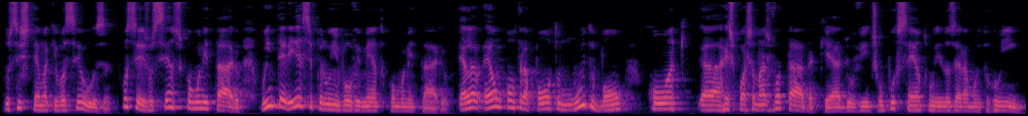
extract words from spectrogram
do sistema que você usa. Ou seja, o senso comunitário, o interesse pelo envolvimento comunitário. Ela é um contraponto muito bom com a, a resposta mais votada, que é a do 21%, o Windows era muito ruim.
